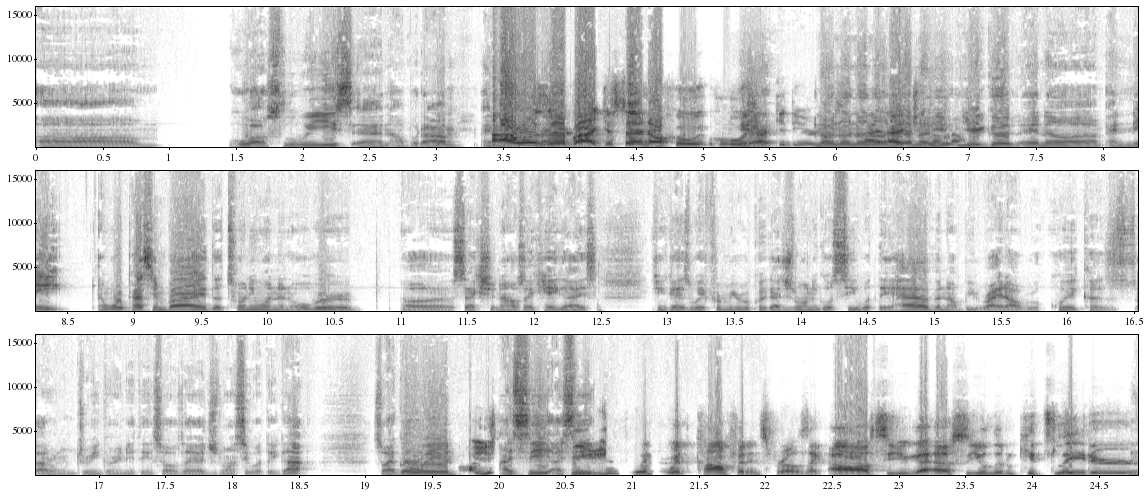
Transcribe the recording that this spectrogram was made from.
um, who else? Luis and Abraham. And I was there, but I just didn't know who who was Yeah. Akidir. No, no, no, I no, yeah, no. You're, you're good, and um, and Nate, and we're passing by the 21 and over uh section. I was like, hey guys, can you guys wait for me real quick? I just want to go see what they have, and I'll be right out real quick because I don't drink or anything. So I was like, I just want to see what they got. So I go in, Oh, you, I see, I you see. just went there with confidence, bro. I was like, "Oh, I'll see you guys. I'll see you little kids later."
